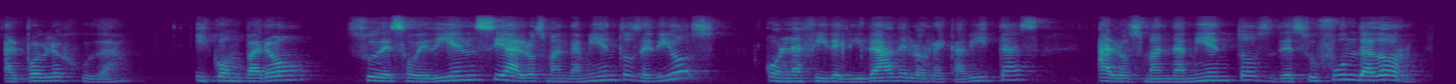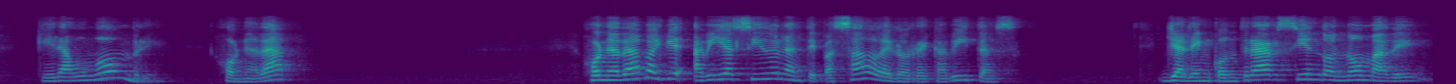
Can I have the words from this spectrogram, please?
al pueblo de Judá, y comparó su desobediencia a los mandamientos de Dios con la fidelidad de los recabitas a los mandamientos de su fundador, que era un hombre, Jonadab. Jonadab había sido el antepasado de los recabitas, y al encontrar siendo nómade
